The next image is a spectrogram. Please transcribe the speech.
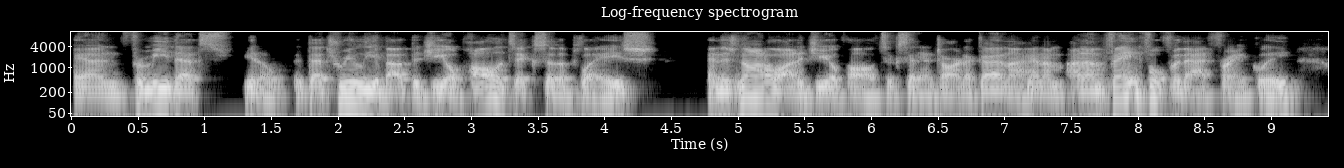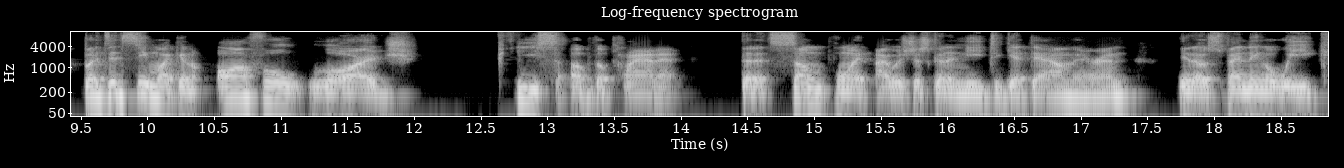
And for me, that's you know that's really about the geopolitics of the place. And there's not a lot of geopolitics in Antarctica, and, I, and I'm and I'm thankful for that, frankly. But it did seem like an awful large piece of the planet that at some point I was just going to need to get down there. And, you know, spending a week,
